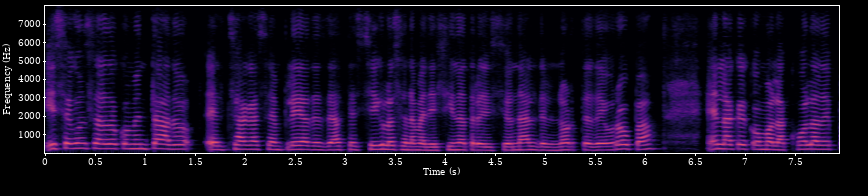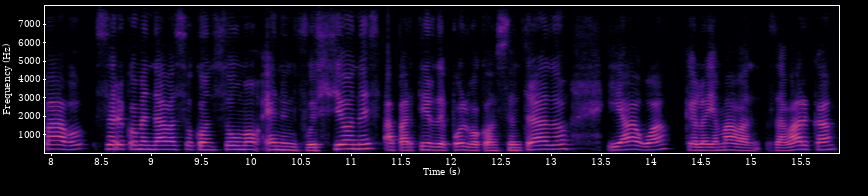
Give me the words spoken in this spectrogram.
Y según se ha documentado, el chaga se emplea desde hace siglos en la medicina tradicional del norte de Europa, en la que como la cola de pavo se recomendaba su consumo en infusiones a partir de polvo concentrado y agua, que lo llamaban zabarca,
